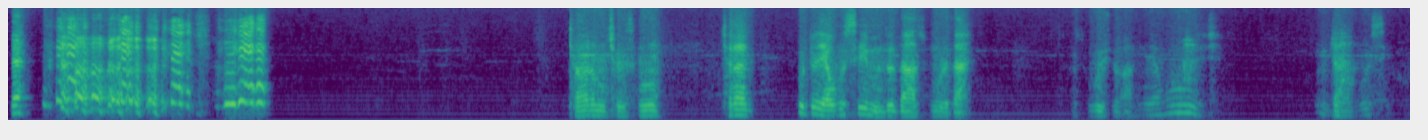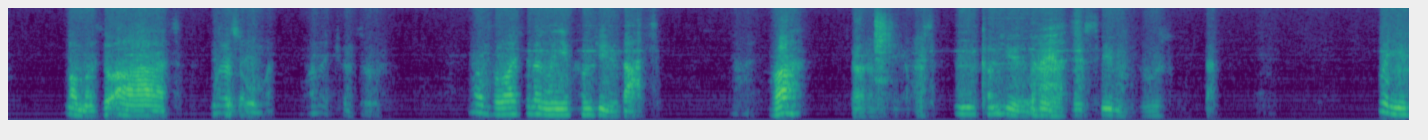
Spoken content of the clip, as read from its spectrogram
네. 저럼 저선이 저런 또 야구 쓰이면 다 숨으다. 수고쇼 아니 야구. 야구 쓰. 엄마 저 아. 那时候嘛，那确实，那现在人一抗拒就大，是吧？一抗拒大。对呀，这心里都是。那你？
